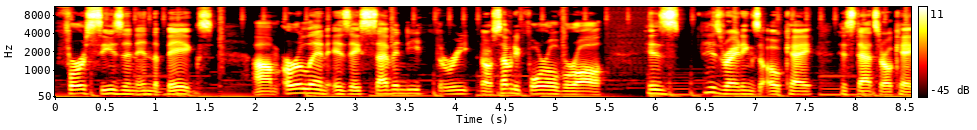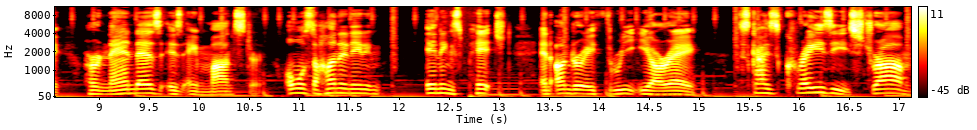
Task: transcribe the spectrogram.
first season in the bigs. Um, Erlin is a 73 or 74 overall. His his ratings okay. His stats are okay. Hernandez is a monster. Almost 100 innings pitched and under a 3 ERA. This guy's crazy. Strahm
